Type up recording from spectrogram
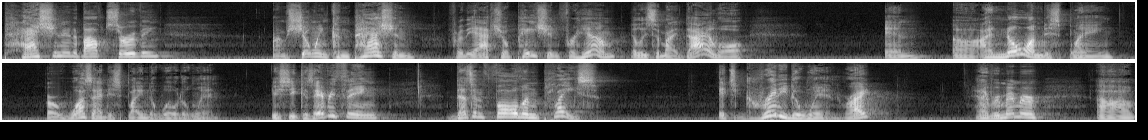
passionate about serving. I'm showing compassion for the actual patient, for him, at least in my dialogue. And uh, I know I'm displaying, or was I displaying the will to win? You see, because everything doesn't fall in place. It's gritty to win, right? And I remember uh,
